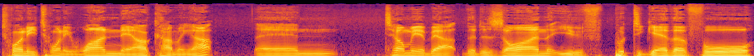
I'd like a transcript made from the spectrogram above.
2021 now coming up, and tell me about the design that you've put together for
